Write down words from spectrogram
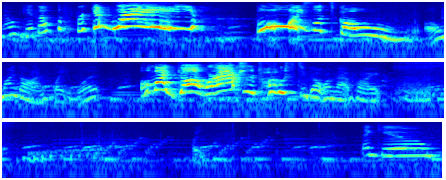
No, get out the freaking way! Boys, let's go! Oh my god, wait, what? Oh my god, we're actually supposed to go on that fight. Wait. Thank you.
